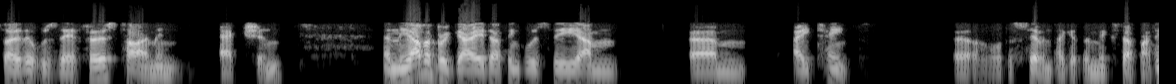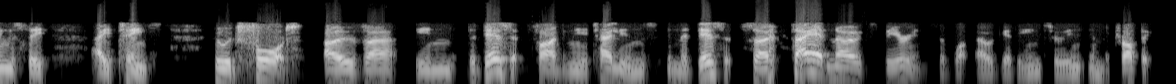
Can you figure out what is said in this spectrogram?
so that was their first time in action. And the other brigade, I think, was the um, um, 18th uh, or the 7th. I get them mixed up. I think it's the 18th who had fought over in the desert, fighting the Italians in the desert. So they had no experience of what they were getting into in, in the tropics.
